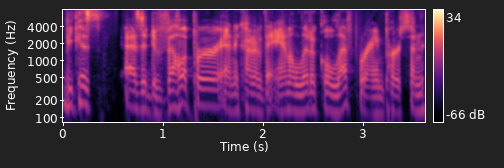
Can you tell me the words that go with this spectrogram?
Because as a developer and a kind of the analytical left brain person,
